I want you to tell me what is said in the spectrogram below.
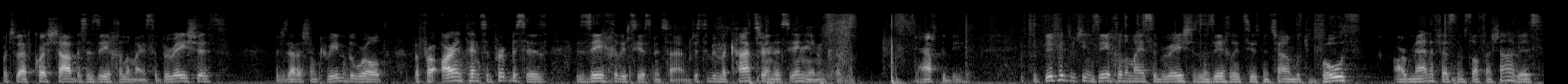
Which, of course, Shabbos is Zeichel Amaisa Bereshis, which is that Hashem created the world. But for our intents and purposes, Zeichel Yitzias Mitzrayim. Just to be Makatzer in this Inyan, because you have to be. The difference between Zeichel Ma'aseh Bereshis and Zeichel Yitzias Mitzrayim, which both are manifest themselves on Shabbos,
